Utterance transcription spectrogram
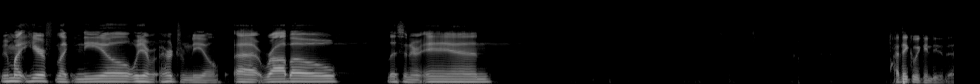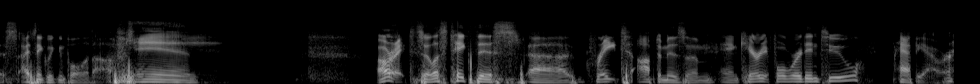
We might hear from like Neil. We have heard from Neil, uh, Robbo, listener Ann. I think we can do this. I think we can pull it off. Can All right, so let's take this uh, great optimism and carry it forward into happy hour.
